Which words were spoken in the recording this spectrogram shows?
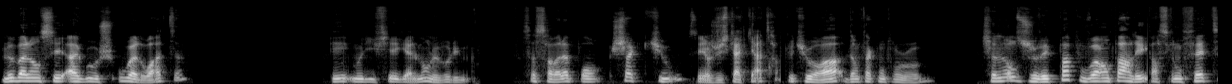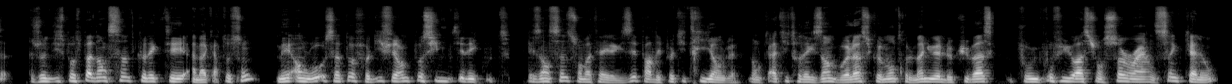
le balancer à gauche ou à droite, et modifier également le volume. Ça sera valable pour chaque queue, c'est-à-dire jusqu'à 4, que tu auras dans ta control room. Channels, je ne vais pas pouvoir en parler parce qu'en fait, je ne dispose pas d'enceinte connectée à ma carte son, mais en gros, ça t'offre différentes possibilités d'écoute. Les enceintes sont matérialisées par des petits triangles. Donc, à titre d'exemple, voilà ce que montre le manuel de Cubase pour une configuration surround 5 canaux.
